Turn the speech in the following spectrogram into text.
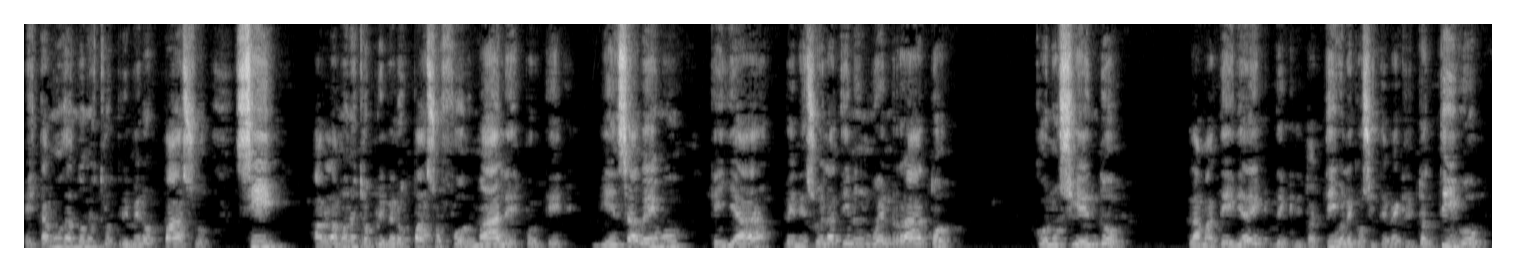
Estamos dando nuestros primeros pasos. Sí, hablamos de nuestros primeros pasos formales porque bien sabemos que ya Venezuela tiene un buen rato conociendo la materia de, criptoactivo, el ecosistema de criptoactivo,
